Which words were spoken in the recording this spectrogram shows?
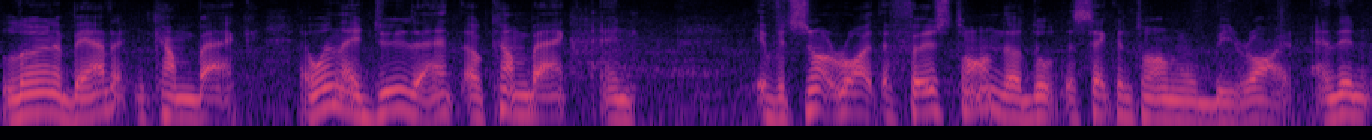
learn about it and come back. And when they do that, they'll come back and if it's not right the first time, they'll do it the second time and it'll be right. And then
